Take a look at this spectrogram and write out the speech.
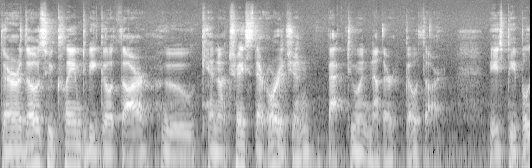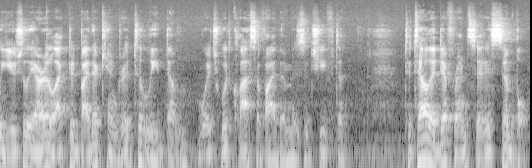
There are those who claim to be Gothar who cannot trace their origin back to another Gothar. These people usually are elected by their kindred to lead them, which would classify them as a chieftain. To tell the difference, it is simple.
